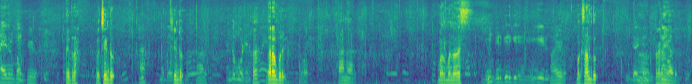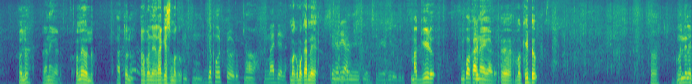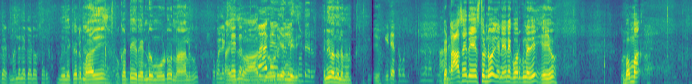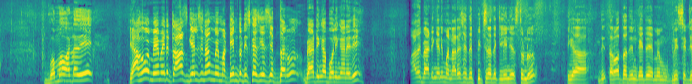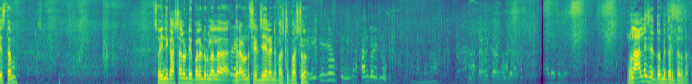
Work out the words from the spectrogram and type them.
ఎట్రా ఓ చింటు. చింటు. ధరంపురి. మాకు మన నరేష్. మాకు సంతు. ప్రణయ్ గాడు. వాళ్ళు? ప్రణయ్ గాడు. అన్నయ్య వాళ్ళు. పని రాకేష్ మాకు. ఇక పొట్టోడు. ఆ. ఈ మధ్యలో. మాకు మాకు అన్నయ్య మాకు గీడు. ఇంకొక అన్నయ్య గాడు. మా కిట్టు. మంది లెక్కడు మంది లెక్కడు ఒకసారి. మీ లెక్కటి మాది ఒకటి రెండు మూడు నాలుగు ఐదు ఆరు ఏడు ఎనిమిది. ఎనిమిది మంది ఉన్నాం మేము. ఇక టాస్ అయితే వేస్తుండు ఇక నేనే కోరుకునేది ఏయు బొమ్మ. బొమ్మ పడ్డది. యాహో మేమైతే టాస్ గెలిచినాం. మేము మా టీంతో డిస్కస్ చేసి చెప్తాను బ్యాటింగ్ బౌలింగ్ అనేది. మాదే బ్యాటింగ్ అని మా నరేష్ అయితే పిచ్ని అయితే క్లీన్ చేస్తుండు. ఇక తర్వాత దీనికైతే మేము గ్రీస్ సెట్ చేస్తాం. సో ఎన్ని కష్టాలు ఉంటాయి పల్లెటూర్లలో గ్రౌండ్ సెట్ చేయాలంటే ఫస్ట్ ఫస్ట్ మళ్ళీ హాలిడేస్ తొమ్మిది తారీఖు తర్వాత?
